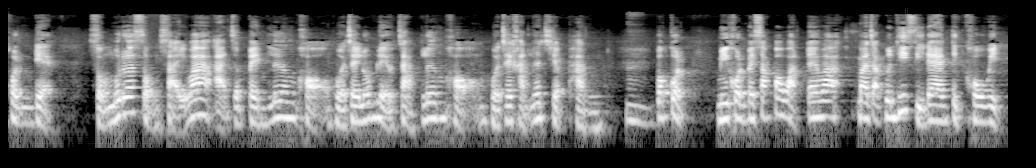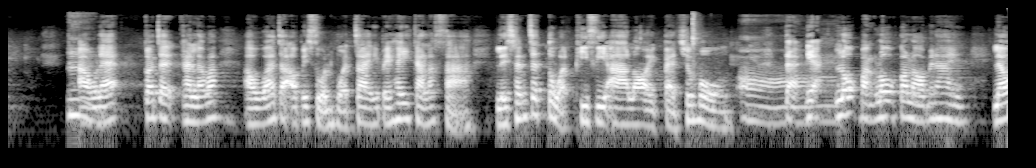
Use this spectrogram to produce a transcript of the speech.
คนเนี่ย สมมติว่าสงสัยว่าอาจจะเป็นเรื่องของหัวใจล้มเหลวจากเรื่องของหัวใจขาดเลือดเฉียบพลันอืมปรากฏมีคนไปซักประวัติได้ว่ามาจากพื้นที่สีแดงติดโควิดอืมเอาละก็จะกันแล้วว่าเอาว่าจะเอาไปสวนหัวใจไปให้การรักษา หรือฉันจะตรวจ PCR รออีก 8 ชั่วโมงอ๋อแต่เนี่ยโรคบางโรคก็รอไม่ได้ แล้ว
